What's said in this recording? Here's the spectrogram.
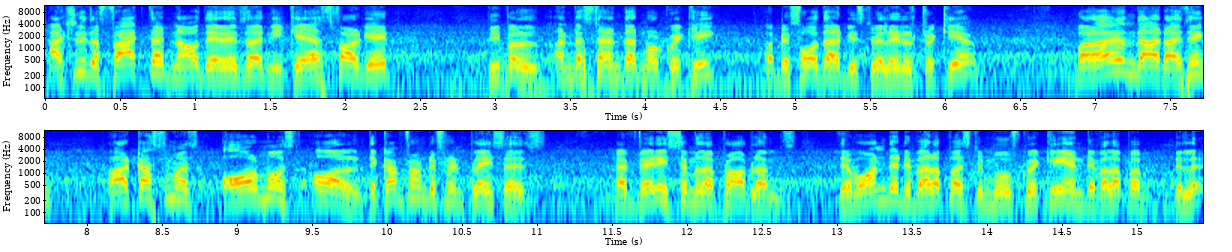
actually the fact that now there is an EKS Fargate, people understand that more quickly. Uh, before that, it used to be a little trickier. But other than that, I think our customers, almost all, they come from different places, have very similar problems. They want the developers to move quickly and develop a, del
